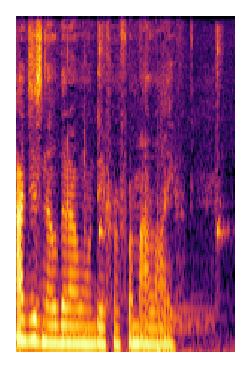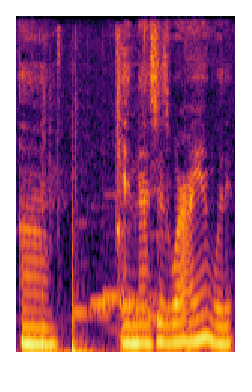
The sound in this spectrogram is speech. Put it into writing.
I just know that I want different for my life. Um, and that's just where I am with it.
